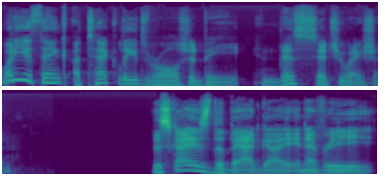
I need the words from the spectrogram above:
What do you think a tech lead's role should be in this situation? This guy is the bad guy in every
